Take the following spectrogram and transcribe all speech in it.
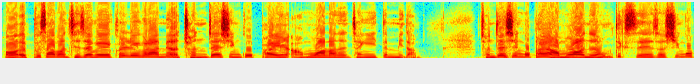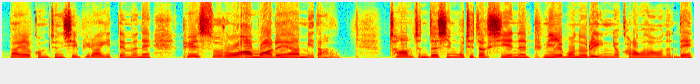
어, F4번 제작을 클릭을 하면 전자신고 파일 암호화라는 창이 뜹니다. 전자신고 파일 암호화는 홈택스에서 신고 파일 검증 시 필요하기 때문에 필수로 암호화를 해야 합니다. 처음 전자신고 제작 시에는 비밀번호를 입력하라고 나오는데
